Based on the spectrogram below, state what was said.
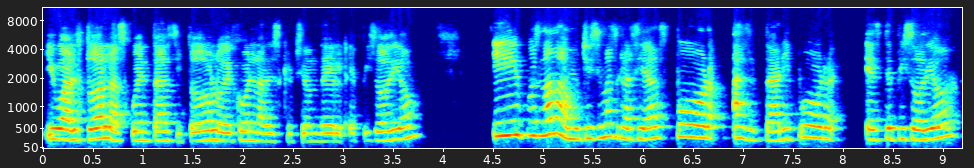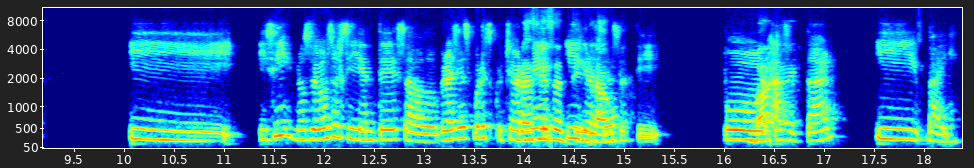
igual todas las cuentas y todo lo dejo en la descripción del episodio. Y pues nada, muchísimas gracias por aceptar y por este episodio. Y, y sí, nos vemos el siguiente sábado. Gracias por escucharme gracias a ti, y gracias a ti por aceptar y bye.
